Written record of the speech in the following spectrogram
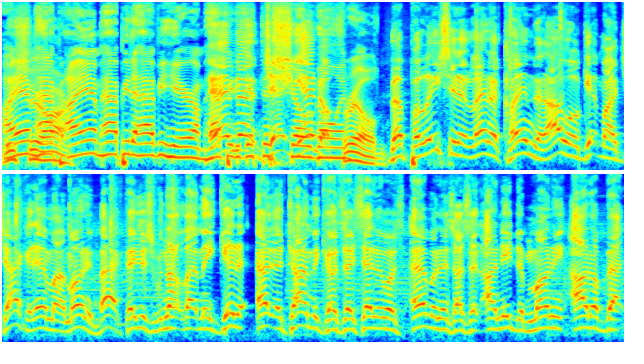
I am sure happy. are. I am happy to have you here. I'm happy And to get this J- show yeah, no, going. Thrilled. The police in Atlanta claim that I will get my jacket and my money back. They just would not let me get it at the time because they said it was evidence. I said I need the money out of that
